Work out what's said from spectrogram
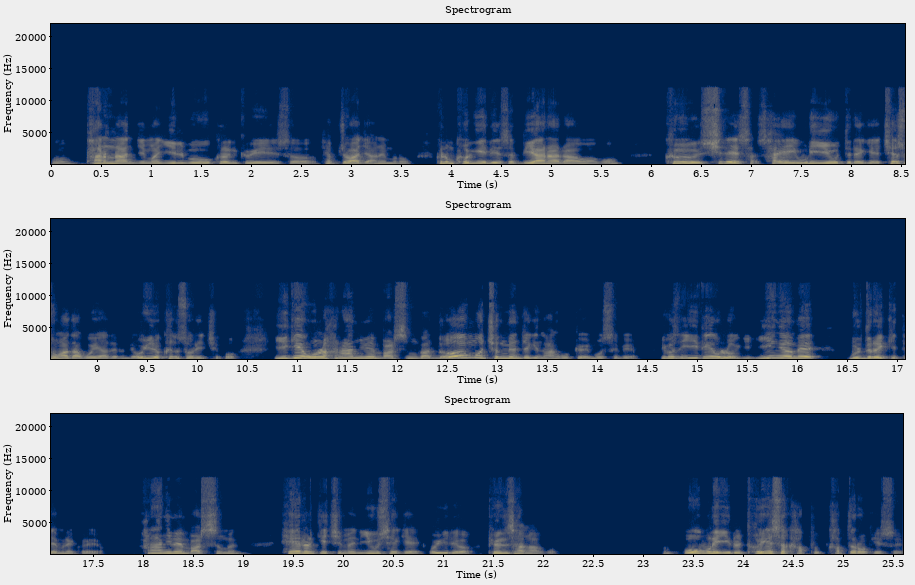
어? 다는 아니지만 일부 그런 교회에서 협조하지 않으므로 그럼 거기에 대해서 미안하다고 하고 그 시대 사- 사회에 우리 이웃들에게 죄송하다고 해야 되는데 오히려 큰 소리치고 이게 오늘 하나님의 말씀과 너무 정면적인 한국 교회 모습이에요. 이것은 이데올로기, 이념에 물들어 있기 때문에 그래요. 하나님의 말씀은 해를 끼치면 이웃에게 오히려 변상하고 5분의 1을 더해서 갚, 갚도록 했어요.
